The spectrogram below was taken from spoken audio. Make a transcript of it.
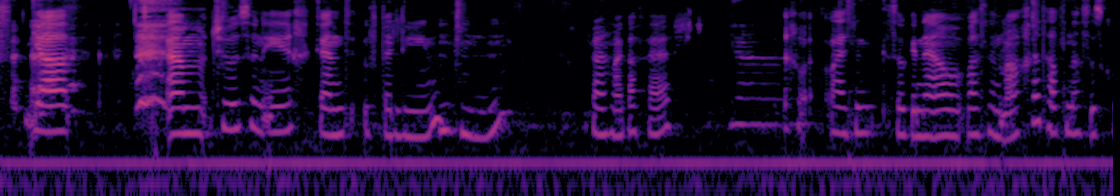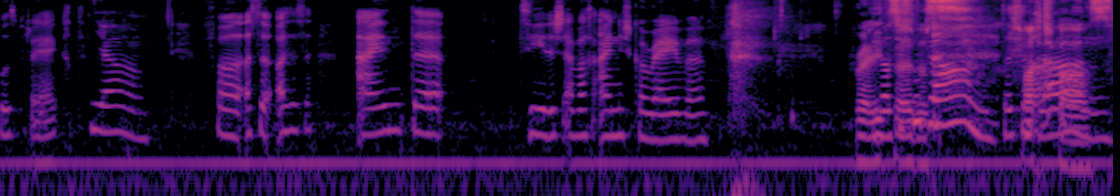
ja, ähm, Jules und ich gehen auf Berlin. Mhm. Ich freue mich mega fest. Ja. Ich we- weiss nicht so genau, was wir machen. Hoffentlich ist es ein cooles Projekt. Ja. Voll. Also, also das eine Ziel ist einfach einiges go raven. Raven, Das ist ein Plan. Das ist ein macht Plan. Spaß.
